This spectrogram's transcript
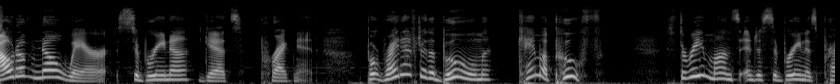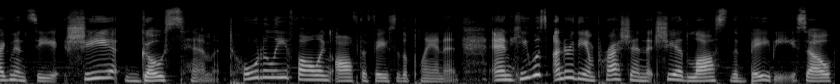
out of nowhere, Sabrina gets pregnant. But right after the boom came a poof. Three months into Sabrina's pregnancy, she ghosts him, totally falling off the face of the planet. And he was under the impression that she had lost the baby. So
